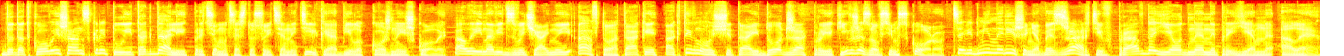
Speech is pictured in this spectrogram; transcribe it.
додатковий шанс криту і так далі. При цьому це стосується не тільки абілок кожної школи, але й навіть звичайної автоатаки, активного щита і доджа, про які вже зовсім скоро. Це відмінне рішення без жартів. Правда, є одне неприємне, але.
